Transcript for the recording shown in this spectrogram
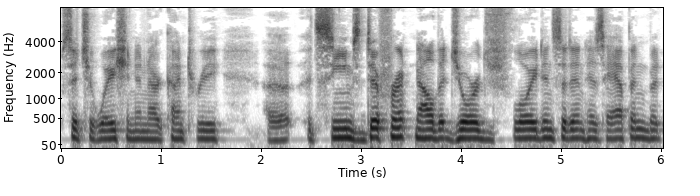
situation in our country? Uh, it seems different now that George Floyd incident has happened, but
